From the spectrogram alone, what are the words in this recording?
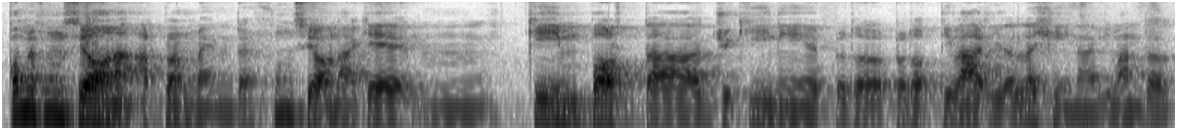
Come funziona attualmente? Funziona che mh, chi importa giochini e prodotti vari dalla Cina li manda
